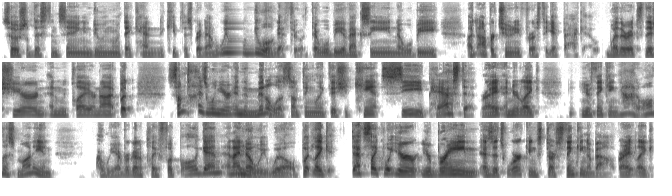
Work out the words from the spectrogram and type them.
social distancing and doing what they can to keep the spread down. But we we will get through it. There will be a vaccine. There will be an opportunity for us to get back, whether it's this year and, and we play or not. But sometimes when you're in the middle of something like this, you can't see past it, right? And you're like, you're thinking, God, all this money and are we ever going to play football again? And I know mm-hmm. we will, but like that's like what your your brain as it's working starts thinking about, right? Like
